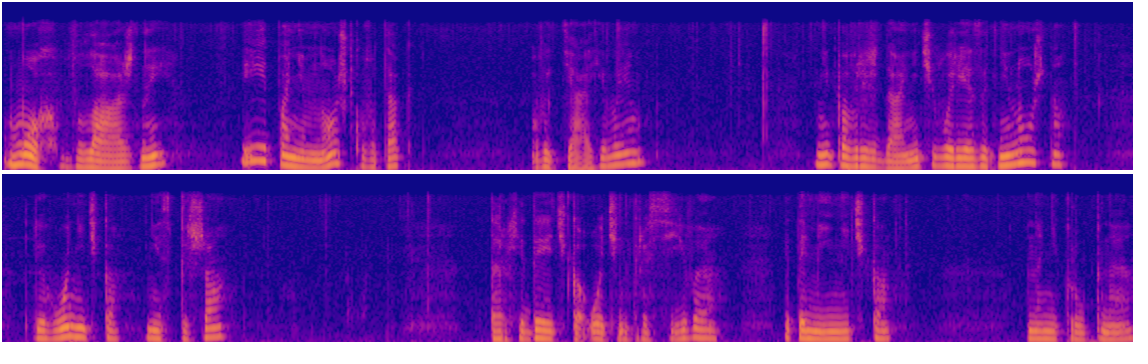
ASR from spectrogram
мох влажный. И понемножку вот так вытягиваем. Не повреждая, ничего резать не нужно. Легонечко, не спеша. Эта орхидеечка очень красивая. Это миничка. Она не крупная.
